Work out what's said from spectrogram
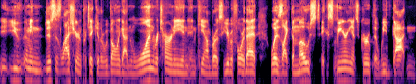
you I mean, just as last year in particular, we've only gotten one returnee in, in Keion Brooks. The year before that was like the most experienced group that we've gotten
